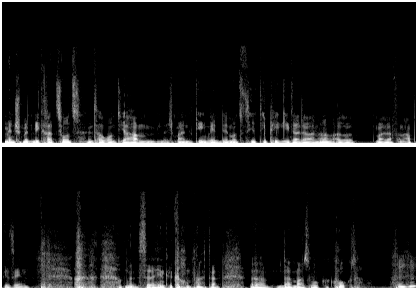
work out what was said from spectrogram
Menschen mit Migrationshintergrund hier haben. Ich meine, gegen wen demonstriert die Pegida da, ne? Also mal davon abgesehen. und dann ist er da hingekommen, hat dann äh, da mal so geguckt mhm.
